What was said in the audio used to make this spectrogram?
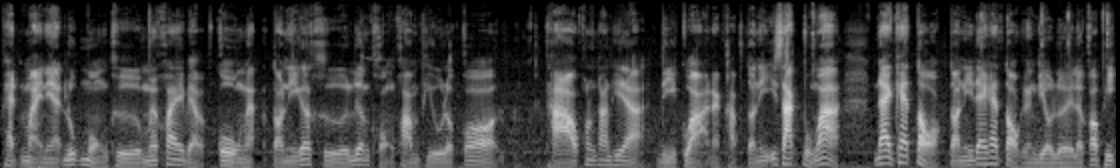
แพทใหม่เนี่ยลูกหม่งคือไม่ค่อยแบบโกงละตอนนี้ก็คือเรื่องของความพิวแล้วก็เท้าค่อนข้างที่จะดีกว่านะครับ ตอนนี้อิซักผมว่าได้แค่ตอก ตอนนี้ได้แค่ตอกอย่างเดียวเลย แล้วก็พลิก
